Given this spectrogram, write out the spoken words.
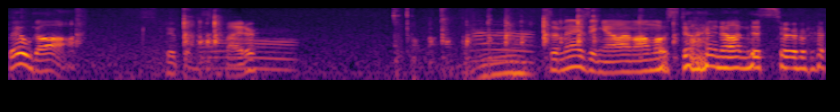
Booga. Stupid spider. It's amazing how I'm almost dying on this server.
